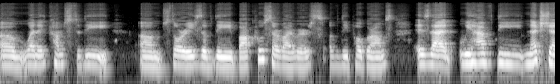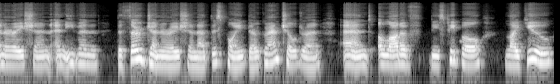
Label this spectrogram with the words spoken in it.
um, when it comes to the um, stories of the baku survivors of the pogroms is that we have the next generation and even the third generation at this point their grandchildren and a lot of these people like you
